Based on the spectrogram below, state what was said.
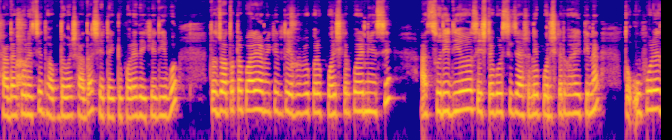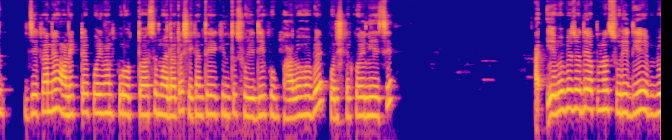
সাদা করেছি, ধবধবে সাদা, সেটা একটু পরে দেখিয়ে দিব। তো যতটা পারে আমি কিন্তু এভাবে করে পরিষ্কার করে নিয়েছি। আর ছুরি দিয়েও চেষ্টা করছি যে আসলে পরিষ্কার হয় কিনা। তো উপরে যেখানে অনেকটা পরিমাণ পুরত্ব আছে ময়লাটা, সেখান থেকে কিন্তু ছুরি দিয়ে খুব ভালোভাবে পরিষ্কার করে নিয়েছি। আর এভাবে যদি আপনারা ছুরি দিয়ে এভাবে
